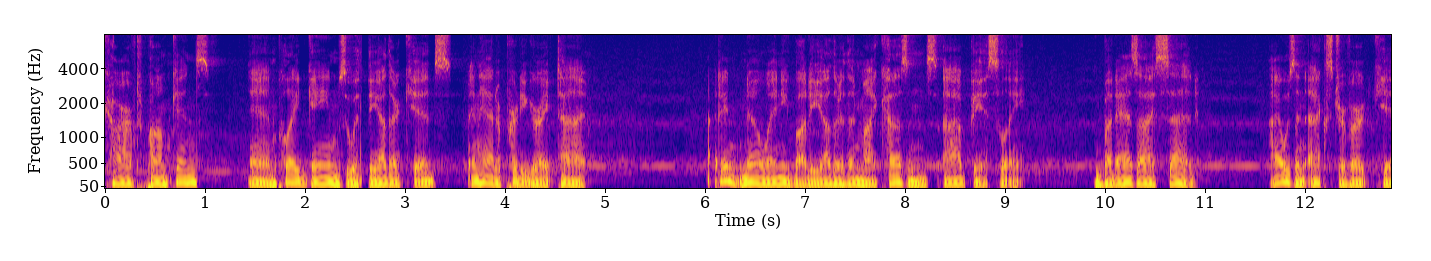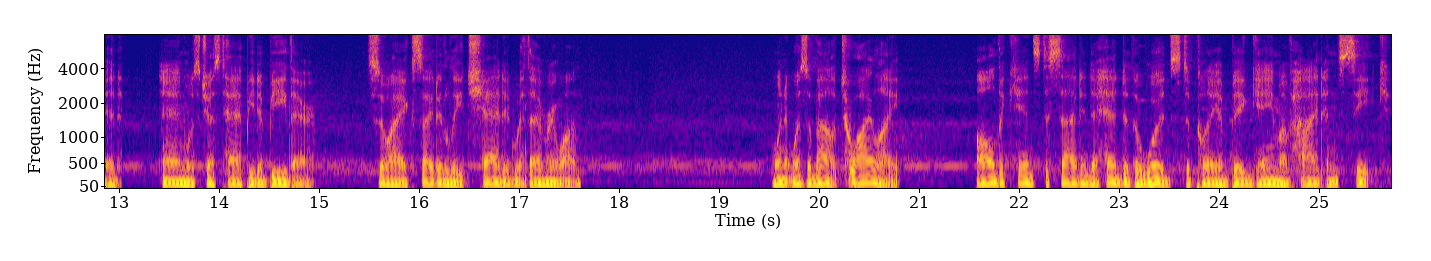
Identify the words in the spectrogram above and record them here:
carved pumpkins, and played games with the other kids and had a pretty great time. I didn't know anybody other than my cousins, obviously, but as I said, I was an extrovert kid and was just happy to be there, so I excitedly chatted with everyone. When it was about twilight, all the kids decided to head to the woods to play a big game of hide and seek.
